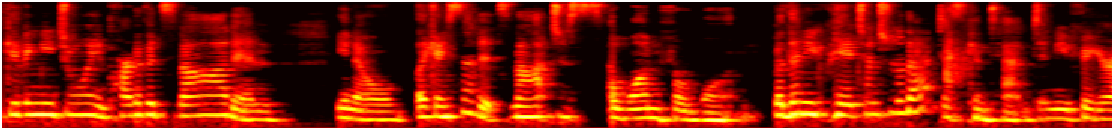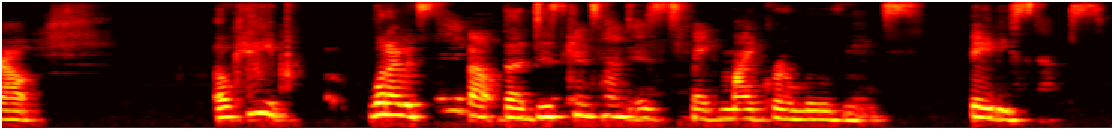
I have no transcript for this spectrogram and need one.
giving me joy and part of it's not. And you know, like I said, it's not just a one for one. But then you pay attention to that discontent and you figure out, okay, what I would say about the discontent is to make micro movements, baby steps.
